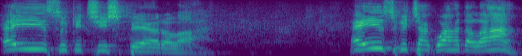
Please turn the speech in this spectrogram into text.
É isso que te espera lá. É isso que te aguarda lá.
